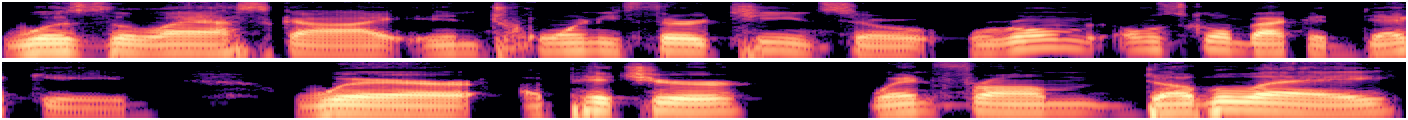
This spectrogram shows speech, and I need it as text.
was the last guy in 2013. So we're going almost going back a decade where a pitcher went from double A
